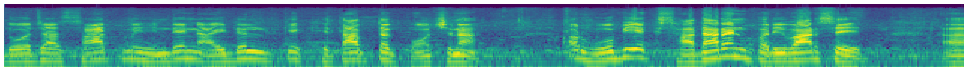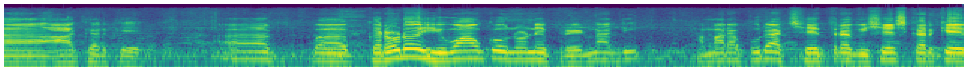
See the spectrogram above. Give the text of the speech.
2007 में इंडियन आइडल के खिताब तक पहुँचना और वो भी एक साधारण परिवार से आकर के करोड़ों युवाओं को उन्होंने प्रेरणा दी। हमारा पूरा क्षेत्र विशेष करके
